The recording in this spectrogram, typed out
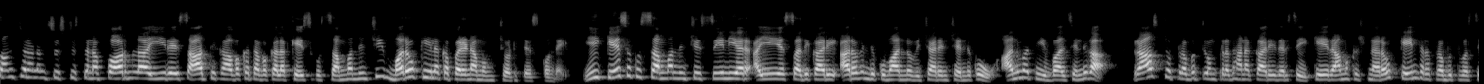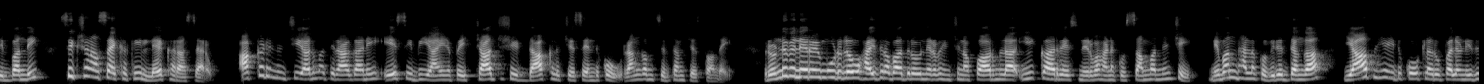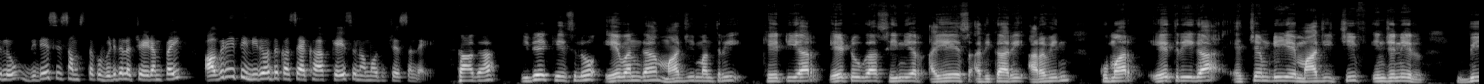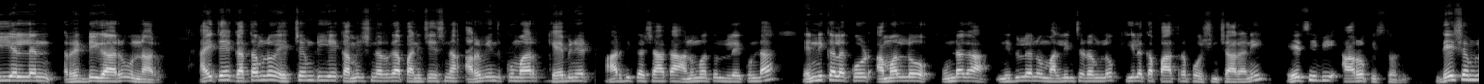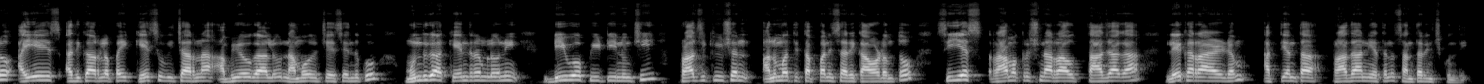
సంచలనం సృష్టిస్తున్న ఫార్ములా ఈ రేస్ ఆర్థిక అవకతవకల కేసుకు సంబంధించి మరో కీలక పరిణామం చోటు చేసుకుంది. ఈ కేసుకు సంబంధించి సీనియర్ ఐఏఎస్ అధికారి అరవింద్ కుమార్ను విచారించేందుకు అనుమతి ఇవ్వాల్సిందిగా రాష్ట్ర ప్రభుత్వం ప్రధాన కార్యదర్శి కె రామకృష్ణారావు కేంద్ర ప్రభుత్వ సిబ్బంది శిక్షణ శాఖకి లేఖ రాశారు. అక్కడి నుంచి అనుమతి రాగానే ఏసీబీ ఆయనపై ఛార్జ్ షీట్ దాఖలు చేసేందుకు రంగం సిద్ధం చేస్తోంది. రెండు వేల ఇరవై మూడులో హైదరాబాద్లో నిర్వహించిన ఫార్ములా ఈ కార్ రేస్ నిర్వహణకు సంబంధించి నిబంధనలకు విరుద్ధంగా యాభై ఐదు కోట్ల రూపాయల నిధులు విదేశీ సంస్థకు విడుదల చేయడంపై అవినీతి నిరోధక శాఖ కేసు నమోదు చేసింది. కాగా ఇదే కేసులో ఏ వన్గా మాజీ మంత్రి కేటీఆర్ ఏ టూగా సీనియర్ ఐఏఎస్ అధికారి అరవింద్ కుమార్ ఏ త్రీగా హెచ్ఎండిఏ మాజీ chief engineer BLN Reddy garu ఉన్నారు. అయితే గతంలో హెచ్ఎండిఏ కమిషనర్గా పనిచేసిన అరవింద్ కుమార్ కేబినెట్ ఆర్థిక శాఖ అనుమతులు లేకుండా ఎన్నికల కోడ్ అమల్లో ఉండగా నిధులను మళ్ళించడంలో కీలక పాత్ర పోషించారని ఏసీబీ ఆరోపిస్తోంది. దేశంలో ఐఏఎస్ అధికారులపై కేసు విచారణ అభియోగాలు నమోదు చేసేందుకు ముందుగా కేంద్రంలోని డిఓపిటి నుంచి ప్రాసిక్యూషన్ అనుమతి తప్పనిసరి కావడంతో సిఎస్ రామకృష్ణారావు తాజాగా లేఖ రాయడం అత్యంత ప్రాధాన్యతను సంతరించుకుంది.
